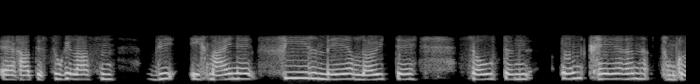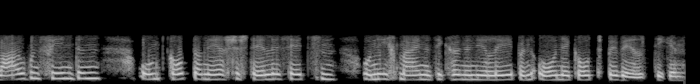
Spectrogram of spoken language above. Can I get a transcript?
er hat es zugelassen, wie, ich meine, viel mehr Leute sollten umkehren, zum Glauben finden und Gott an erste Stelle setzen und nicht meinen, sie können ihr Leben ohne Gott bewältigen.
